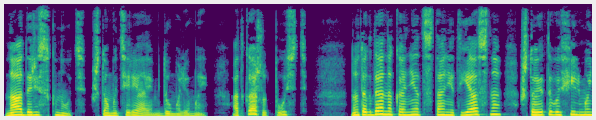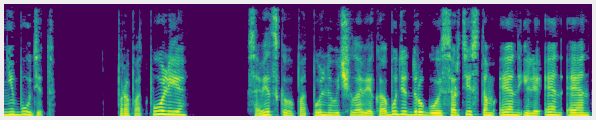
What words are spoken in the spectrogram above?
«Надо рискнуть, что мы теряем», — думали мы. «Откажут, пусть. Но тогда, наконец, станет ясно, что этого фильма не будет. Про подполье советского подпольного человека, а будет другой, с артистом Н или НН,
